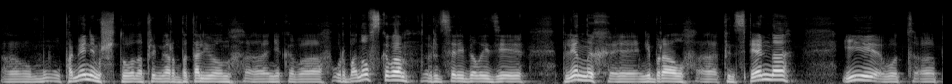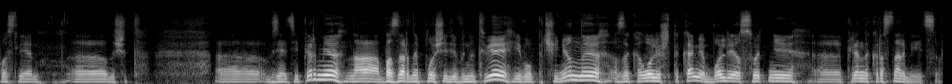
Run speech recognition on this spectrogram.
Упомянем, что, например, батальон э, некого Урбановского, рыцарей белой идеи, пленных э, не брал э, принципиально, и вот после значит, взятия Перми на базарной площади в Нытве его подчиненные закололи штыками более сотни пленных красноармейцев.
